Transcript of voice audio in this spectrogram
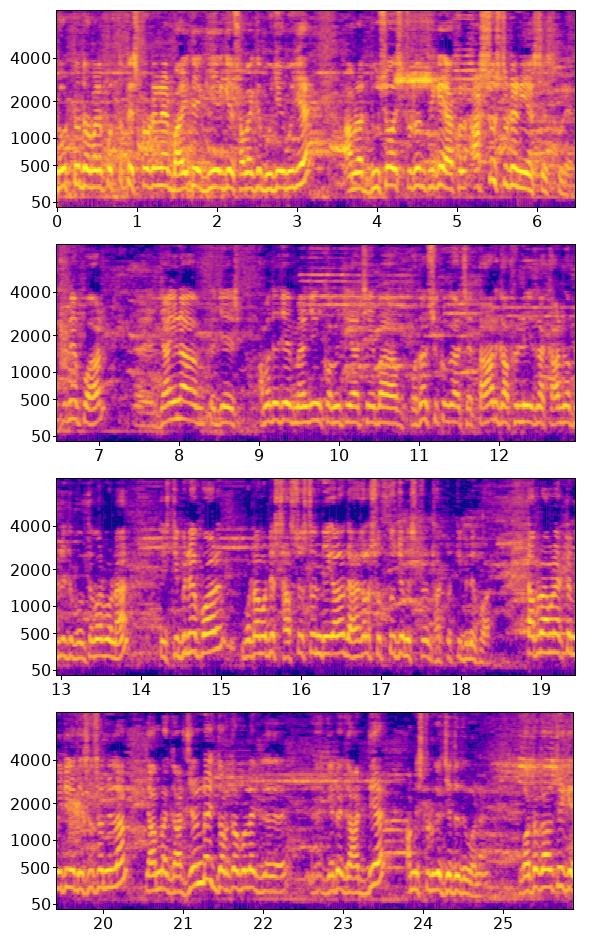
ডোর টু ডোর মানে প্রত্যেকটা স্টুডেন্টের বাড়িতে গিয়ে গিয়ে সবাইকে বুঝিয়ে বুঝিয়ে আমরা দুশো স্টুডেন্ট থেকে এখন আটশো স্টুডেন্ট নিয়ে আসছে স্কুলে। দিনের পর জানি না যে আমাদের যে ম্যানেজিং কমিটি আছে বা প্রধান শিক্ষক আছে, তার গাফিলি না কার গাফিলি তো বলতে পারব না। যে টিফিনের পর মোটামুটি সাতশো স্টুডেন্ট দিয়ে গেল, দেখা গেল সত্তর জন স্টুডেন্ট থাকতো টিফিনের পর। তারপরে আমরা একটা মিটিংয়ে ডিসিশন নিলাম যে আমরা গার্জিয়ানরাই দরকার বলে গেটে গার্ড দিয়ে আমি স্টুডেন্টকে যেতে দেবো না। গতকাল থেকে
